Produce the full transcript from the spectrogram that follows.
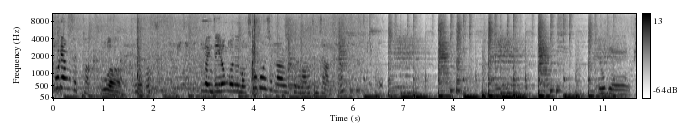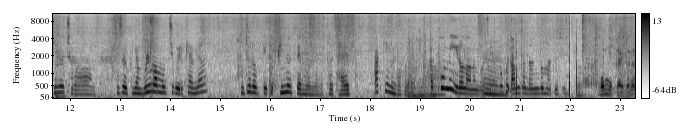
소량 세탁. 우와. 이거. 그러니까 이제 이런 거는 막 속옷이나 이렇게 넣으면 되지 않을까? 요게 비누처럼 그래서 그냥 물만 묻히고 이렇게 하면 부드럽게 그 비누 때문에 더 잘 깎이는 거거든요. 그러니까 폼이 일어나는 거지. 음. 또그 남자 면도 하듯이. 뭡니까 이거는?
